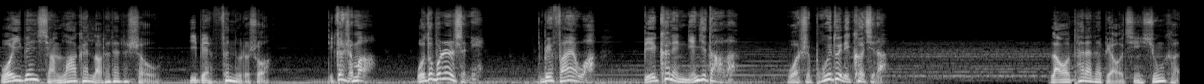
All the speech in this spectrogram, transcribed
我一边想拉开老太太的手，一边愤怒地说。你干什么？我都不认识你，你别妨碍我！别看你年纪大了，我是不会对你客气的。老太太的表情凶狠，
